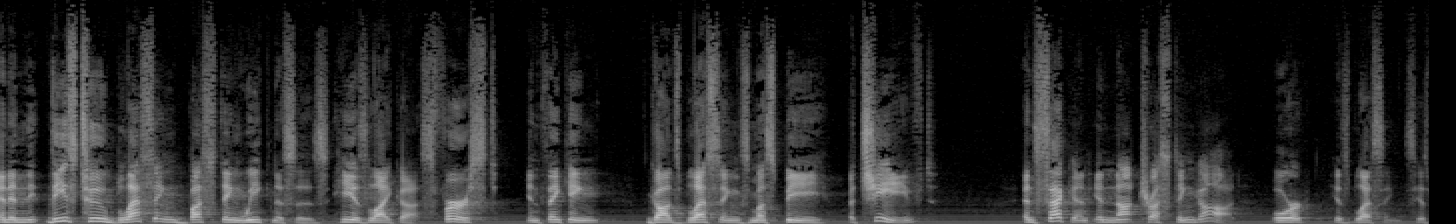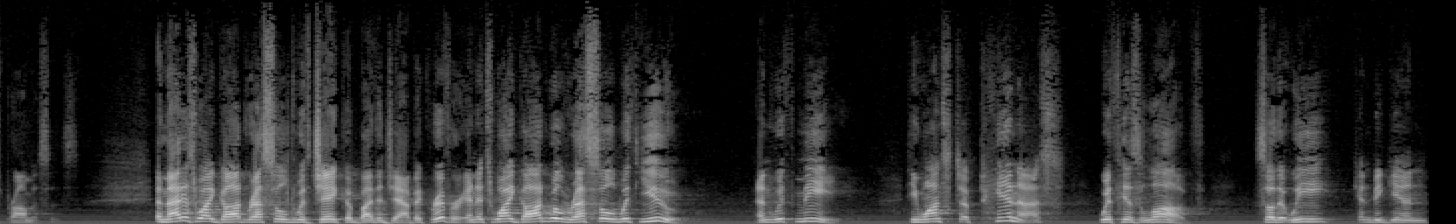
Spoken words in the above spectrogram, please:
And in the, these two blessing busting weaknesses, he is like us. First, in thinking God's blessings must be achieved, and second, in not trusting God or his blessings, his promises. And that is why God wrestled with Jacob by the Jabbok River, and it's why God will wrestle with you and with me. He wants to pin us with his love so that we can begin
